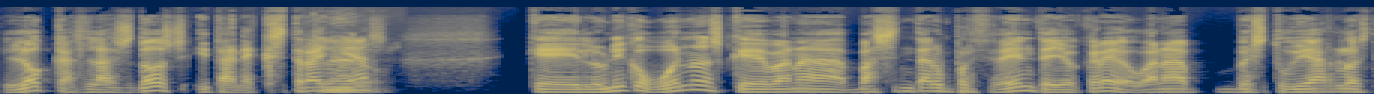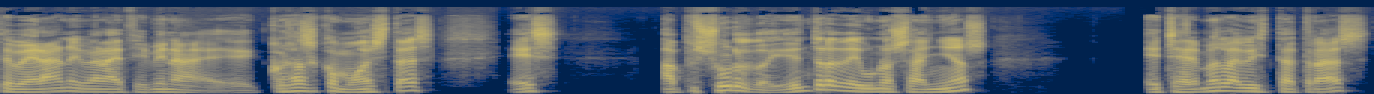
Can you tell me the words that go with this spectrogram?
locas las dos y tan extrañas Claro. que lo único bueno es que van a, va a sentar un precedente, yo creo. Van a estudiarlo este verano y van a decir, mira, eh, cosas como estas es absurdo. Y dentro de unos años echaremos la vista atrás.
